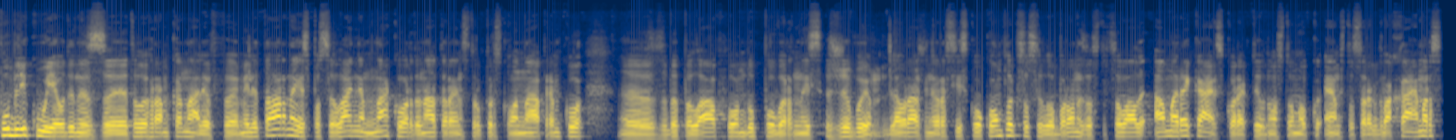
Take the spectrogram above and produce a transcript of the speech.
публікує один із е, телеграм-каналів е, мілітарний з посиланням на координатора інструкторського напрямку з БПЛА фонду Повернись живим для ураження російського комплексу. Сили оборони застосували американську реактивну установку М142 Хаймерс.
